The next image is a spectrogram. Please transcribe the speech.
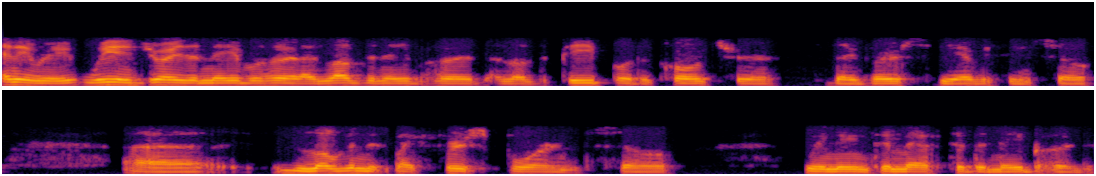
anyway, we enjoy the neighborhood. I love the neighborhood. I love the people, the culture, diversity, everything. So uh, Logan is my firstborn, so we named him after the neighborhood.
